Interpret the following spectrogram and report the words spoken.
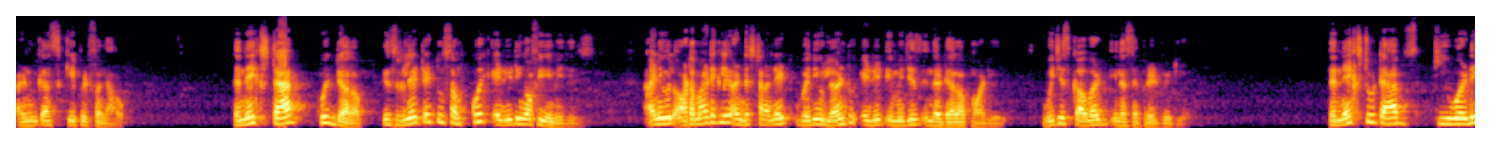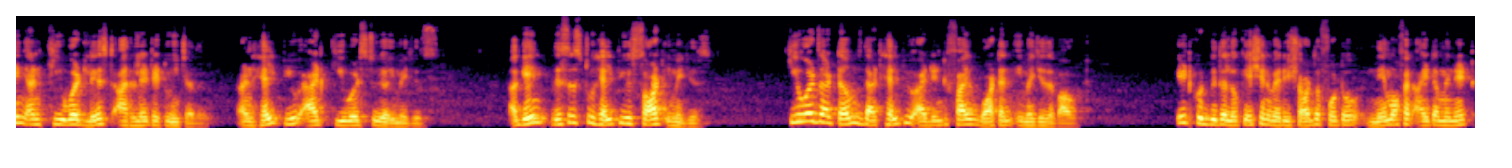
and we can skip it for now. The next tab, Quick Develop, is related to some quick editing of your images and you will automatically understand it when you learn to edit images in the Develop module which is covered in a separate video. The next two tabs, keywording and keyword list are related to each other and help you add keywords to your images. Again, this is to help you sort images. Keywords are terms that help you identify what an image is about. It could be the location where you shot the photo, name of an item in it,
